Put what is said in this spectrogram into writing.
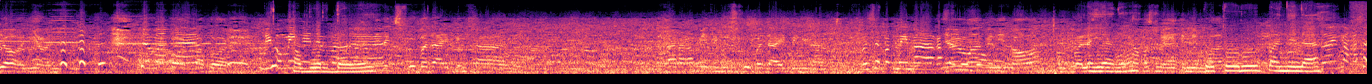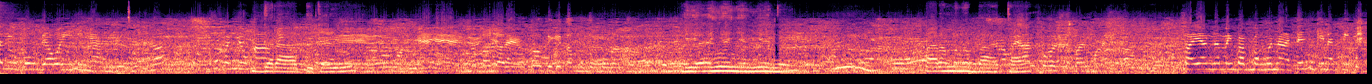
Yun, yun. ng mga... Pabor, pabor. Hindi huminga Pabor ng daw mga... eh. Nag-scuba diving sa ano. Para kami nag-scuba diving na. Basta pag may mga Yan ang mga kasalubong. ganito. Pagbalay Ayan mo, oh. tapos may itim yung mga. Tuturo pa nila. Basta may mga kasalubong, di ako hihinga. No? So, pag yung hangin- Grabe kayo. Eh, ano mo. Yan, yan. Ito, lalo ito. Dikitan mo itong mga to. Ayan, yan, yan, yan. oh. Parang mga May bata. alcohol naman, mga iba. Sayang na may pambango natin, kinapitan.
